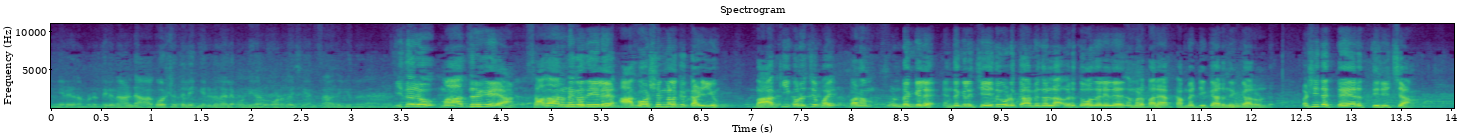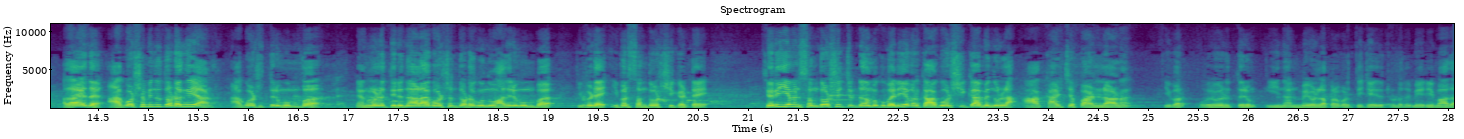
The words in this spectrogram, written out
ഇങ്ങനെ നമ്മുടെ തിരുനാളിന്റെ ആഘോഷത്തിൽ ഇങ്ങനൊരു നല്ല പുണ്യകർമ്മങ്ങളൊക്കെ ചെയ്യാൻ സാധിക്കുന്നു ഇതൊരു മാതൃകയാണ്. സാധാരണഗതിയിൽ ആഘോഷങ്ങൾക്ക് കഴിയും. ബാക്കി കുറച്ച് പണം ഉണ്ടെങ്കിൽ എന്തെങ്കിലും ചെയ്തു കൊടുക്കാമെന്നുള്ള ഒരു തോന്നലിൽ നമ്മൾ പല കമ്മിറ്റിക്കാർ നിൽക്കാറുണ്ട്. പക്ഷേ ഇത് നേരെ തിരിച്ചാണ്. അതായത് ആഘോഷം ഇന്ന് തുടങ്ങുകയാണ്. ആഘോഷത്തിന് മുമ്പ് ഞങ്ങളുടെ തിരുനാൾ ആഘോഷം തുടങ്ങുന്നു. അതിനു മുമ്പ് ഇവിടെ ഇവർ സന്തോഷിക്കട്ടെ. ചെറിയവൻ സന്തോഷിച്ചിട്ട് നമുക്ക് വലിയവർക്ക് ആഘോഷിക്കാമെന്നുള്ള ആ കാഴ്ചപ്പാടിലാണ് ഇവർ ഓരോരുത്തരും ഈ നന്മയുള്ള പ്രവൃത്തി ചെയ്തിട്ടുള്ളത്. മേരിമാത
